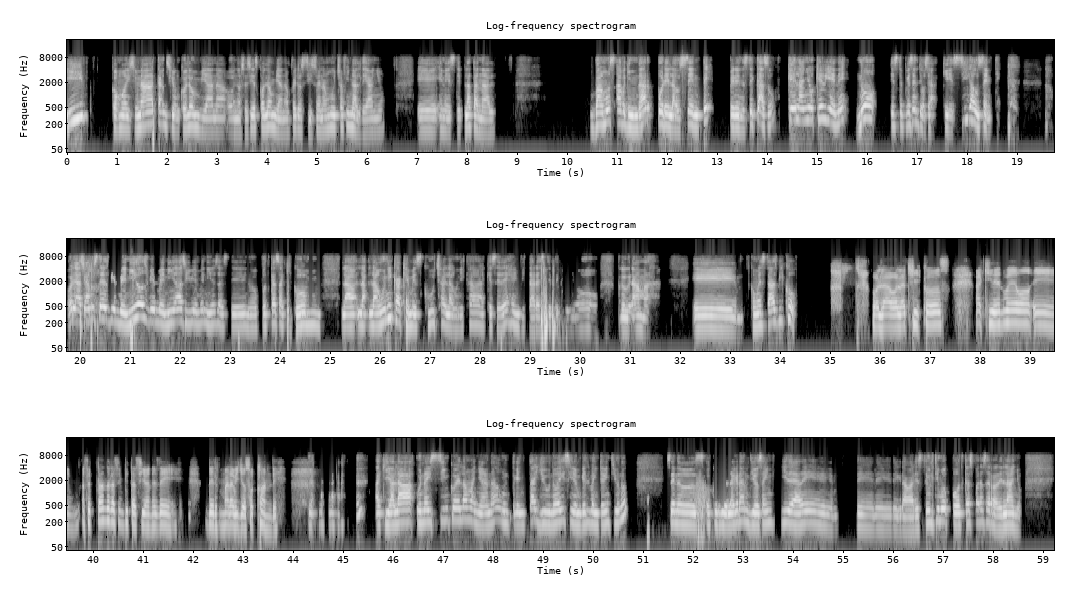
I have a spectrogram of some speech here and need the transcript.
Y como dice una canción colombiana, o no sé si es colombiana, pero sí suena mucho a final de año, eh, en este platanal, vamos a brindar por el ausente, pero en este caso, que el año que viene no esté presente, o sea, que siga ausente. Hola, sean ustedes bienvenidos, bienvenidas y bienvenidos a este nuevo podcast aquí con la, la, única que me escucha, la única que se deja invitar a este pequeño programa. Eh, ¿Cómo estás, Vico? Hola, hola chicos. Aquí de nuevo eh, aceptando las invitaciones de, del maravilloso conde. Aquí a la 1 y 5 de la mañana, un 31 de diciembre del 2021, se nos ocurrió la grandiosa idea de, de, grabar este último podcast para cerrar el año.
